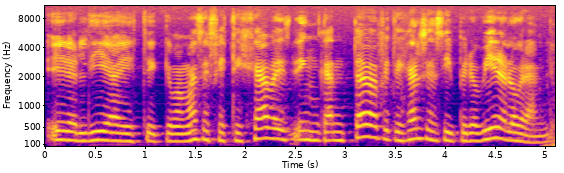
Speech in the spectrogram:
era el día este, que mamá se festejaba, le encantaba festejarse así, pero bien a lo grande.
